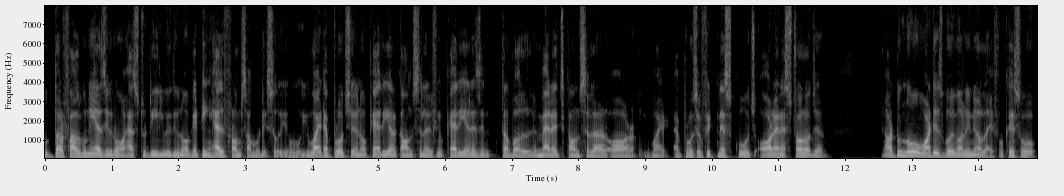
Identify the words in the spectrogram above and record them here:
Uttar Falguni, as you know, has to deal with, you know, getting help from somebody. So you, you might approach, you know, career counselor if your career is in trouble, marriage counselor, or you might approach a fitness coach or an astrologer or to know what is going on in your life. Okay, so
